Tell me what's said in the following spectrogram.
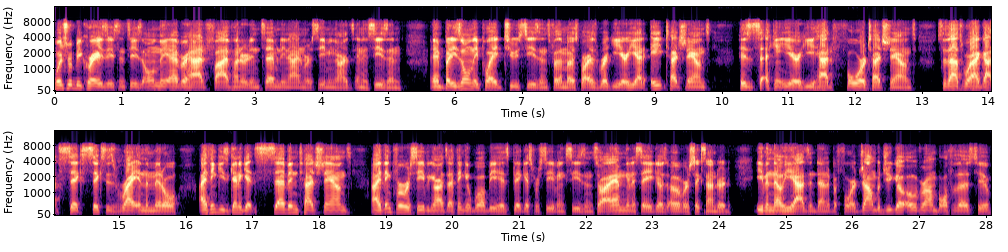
Which would be crazy since he's only ever had 579 receiving yards in a season. And, but he's only played two seasons for the most part. His rookie year, he had eight touchdowns. His second year, he had four touchdowns. So that's where I got six. Six is right in the middle. I think he's going to get seven touchdowns. I think for receiving yards, I think it will be his biggest receiving season. So I am going to say he goes over 600, even though he hasn't done it before. John, would you go over on both of those too?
